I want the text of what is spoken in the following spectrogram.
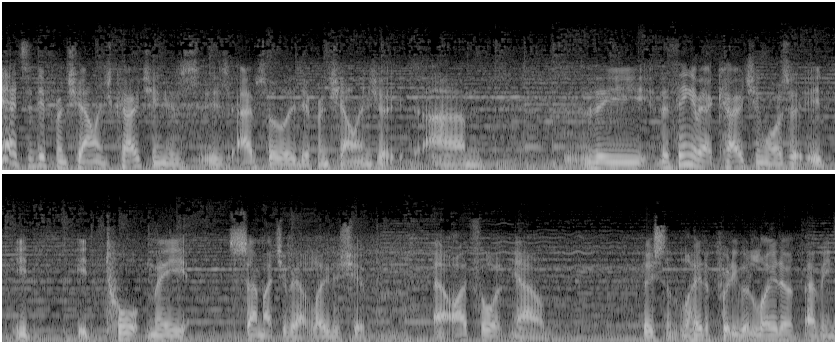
Yeah, it's a different challenge. Coaching is, is absolutely a different challenge. Um, the the thing about coaching was it it, it taught me so much about leadership. Uh, I thought, you know, decent leader, pretty good leader, having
